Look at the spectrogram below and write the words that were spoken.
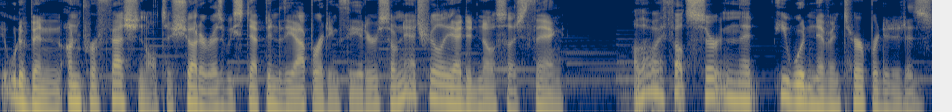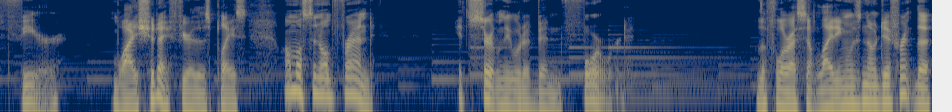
It would have been unprofessional to shudder as we stepped into the operating theater, so naturally I did no such thing, although I felt certain that he wouldn't have interpreted it as fear. Why should I fear this place? Almost an old friend. It certainly would have been forward. The fluorescent lighting was no different, the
